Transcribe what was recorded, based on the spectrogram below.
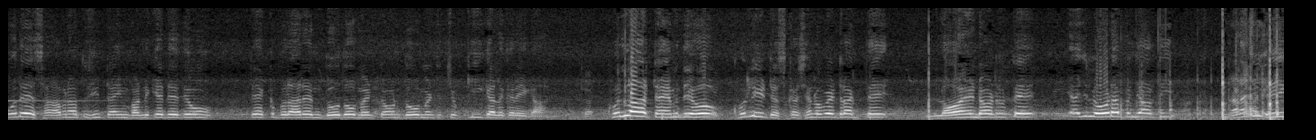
ਉਹਦੇ ਹਿਸਾਬ ਨਾਲ ਤੁਸੀਂ ਟਾਈਮ ਵੰਡ ਕੇ ਦੇ ਦਿਓ ਤੇ ਇੱਕ ਬੁਲਾਰੇ ਨੂੰ 2-2 ਮਿੰਟ ਆਉਣ 2 ਮਿੰਟ ਚ ਕੀ ਗੱਲ ਕਰੇਗਾ। ਖੁੱਲਾ ਟਾਈਮ ਦਿਓ ਖੁੱਲੀ ਡਿਸਕਸ਼ਨ ਹੋਵੇ ਡਰੱਗ ਤੇ ਲਾਅ ਐਂਡ ਆਰਡਰ ਤੇ ਇਹ ਅੱਜ ਲੋੜ ਹੈ ਪੰਜਾਬ ਦੀ। ਰਾਣਾ ਜੀ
